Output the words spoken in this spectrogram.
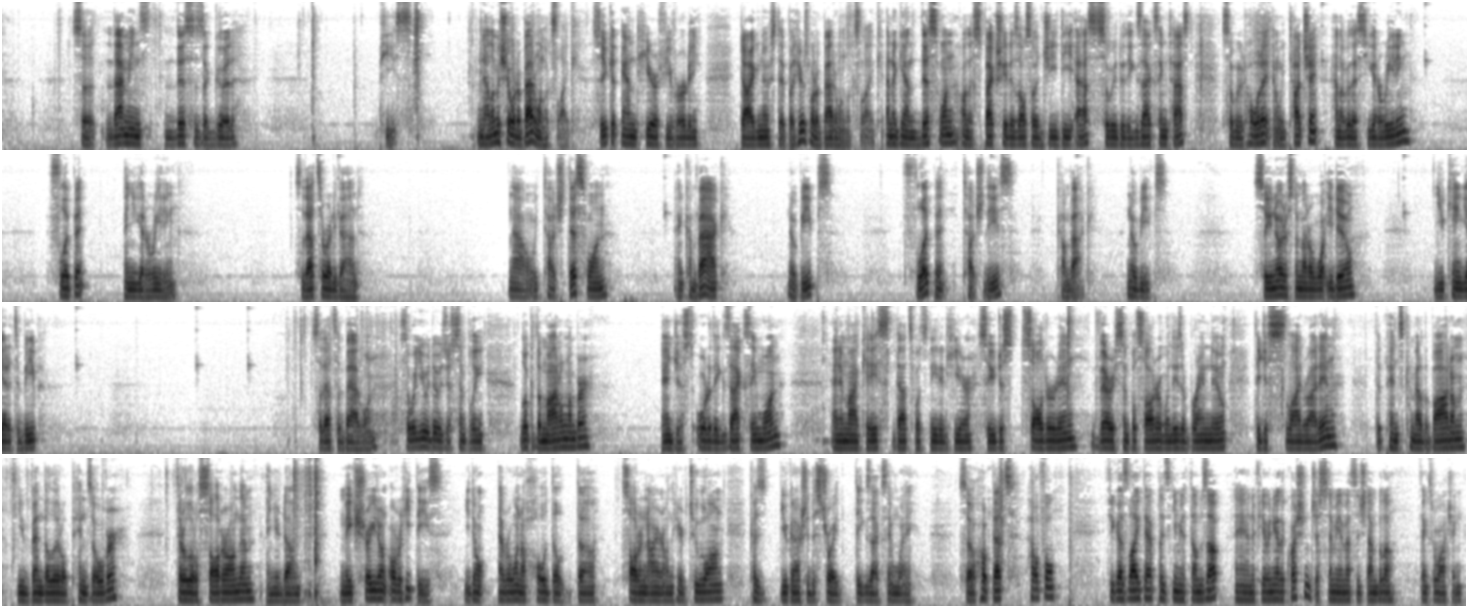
So that means this is a good piece. Now let me show you what a bad one looks like. So you could end here if you've already diagnosed it, but here's what a bad one looks like. And again, this one on the spec sheet is also a GDS, so we do the exact same test. So we would hold it and we touch it, and look at this, you get a reading, flip it, and you get a reading. So that's already bad. Now we touch this one and come back, no beeps. Flip it, touch these, come back, no beeps. So you notice no matter what you do, you can't get it to beep. So that's a bad one. So what you would do is just simply look at the model number and just order the exact same one. And in my case, that's what's needed here. So you just solder it in. Very simple solder. When these are brand new, they just slide right in. The pins come out of the bottom. You bend the little pins over, throw a little solder on them, and you're done. Make sure you don't overheat these. You don't ever want to hold the, the soldering iron on here too long because you can actually destroy it the exact same way. So hope that's helpful. If you guys like that, please give me a thumbs up. And if you have any other questions, just send me a message down below. Thanks for watching.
